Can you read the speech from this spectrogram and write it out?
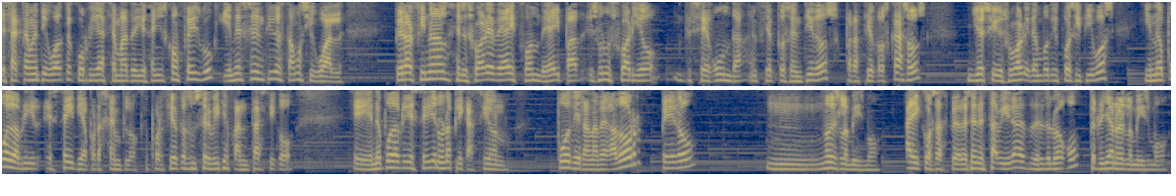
exactamente igual que ocurría hace más de 10 años con Facebook, y en ese sentido estamos igual. Pero al final, el usuario de iPhone, de iPad, es un usuario de segunda en ciertos sentidos, para ciertos casos. Yo soy usuario de ambos dispositivos y no puedo abrir Stadia, por ejemplo, que por cierto es un servicio fantástico. Eh, no puedo abrir Stadia en una aplicación. Puedo ir al navegador, pero mm, no es lo mismo. Hay cosas peores en esta vida, desde luego, pero ya no es lo mismo.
